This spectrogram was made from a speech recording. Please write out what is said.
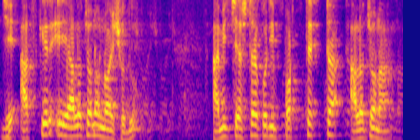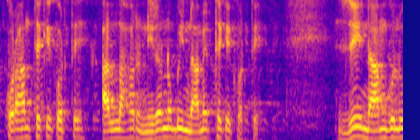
যে আজকের এই আলোচনা নয় শুধু, আমি চেষ্টা করি প্রত্যেকটা আলোচনা কোরআন থেকে করতে, আল্লাহর নিরানব্বই নামের থেকে করতে। যে নামগুলো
